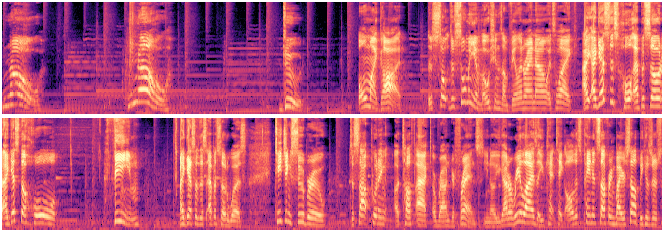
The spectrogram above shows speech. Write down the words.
No! No! Dude. Oh my god. There's so there's so many emotions I'm feeling right now. It's like I, I guess this whole episode, I guess the whole theme, I guess of this episode was teaching Subaru to stop putting a tough act around your friends. You know, you gotta realize that you can't take all this pain and suffering by yourself because there's,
